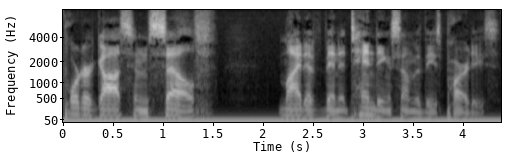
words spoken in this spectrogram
Porter Goss himself might have been attending some of these parties.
